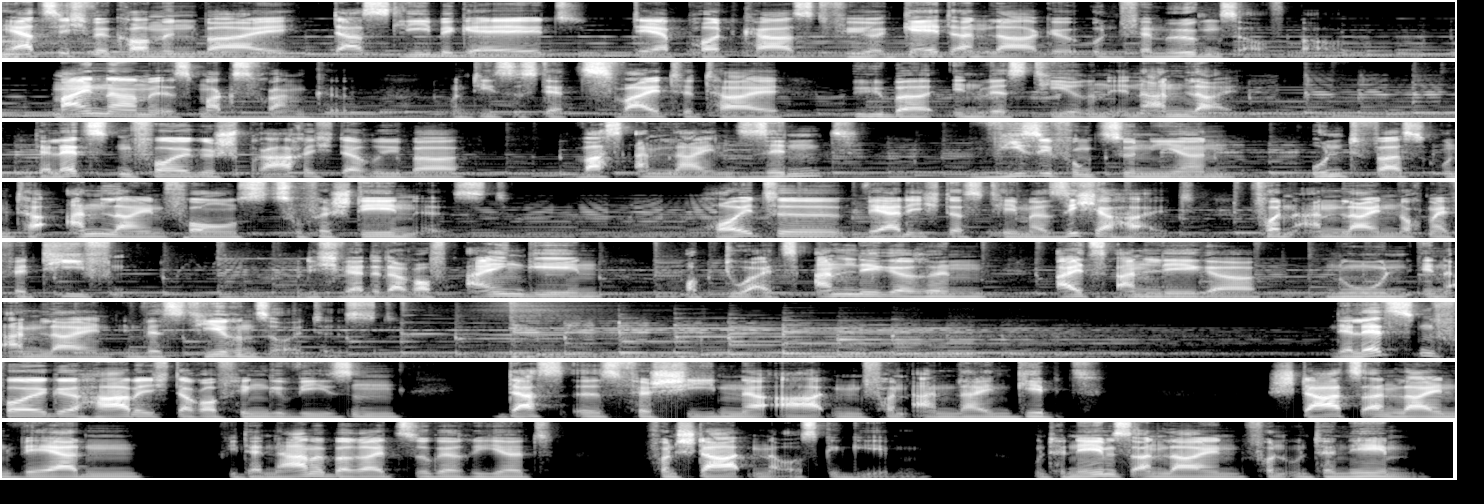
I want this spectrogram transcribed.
Herzlich willkommen bei Das liebe Geld, der Podcast für Geldanlage und Vermögensaufbau. Mein Name ist Max Franke und dies ist der zweite Teil über Investieren in Anleihen. In der letzten Folge sprach ich darüber, was Anleihen sind, wie sie funktionieren und was unter Anleihenfonds zu verstehen ist. Heute werde ich das Thema Sicherheit von Anleihen nochmal vertiefen. Und ich werde darauf eingehen, ob du als Anlegerin, als Anleger nun in Anleihen investieren solltest. In der letzten Folge habe ich darauf hingewiesen, dass es verschiedene Arten von Anleihen gibt. Staatsanleihen werden, wie der Name bereits suggeriert, von Staaten ausgegeben, Unternehmensanleihen von Unternehmen.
